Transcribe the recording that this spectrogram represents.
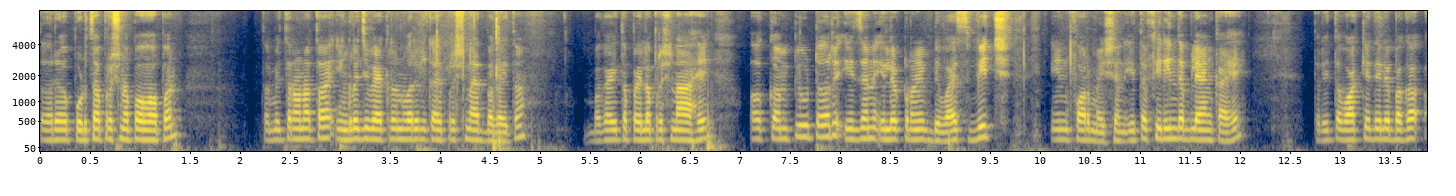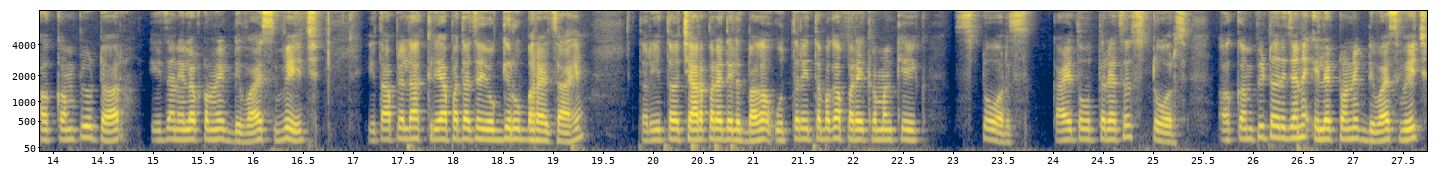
तर पुढचा प्रश्न पाहू आपण. तर मित्रांनो आता इंग्रजी व्याकरणवरील काही प्रश्न आहेत बघा इथं. बघा इथं पहिला प्रश्न आहे a computer is an electronic device which information इथं फिल इन द ब्लँक आहे. तर इथं वाक्य दिले बघा a computer is an electronic device which इथं आपल्याला क्रियापदाचं योग्य रूप भरायचं आहे. तर इथं चार पर्याय दिलेत बघा. उत्तर इथं बघा पर्याय क्रमांक एक स्टोअर्स काय तर उत्तर याचं? Stores. A computer is an electronic device which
